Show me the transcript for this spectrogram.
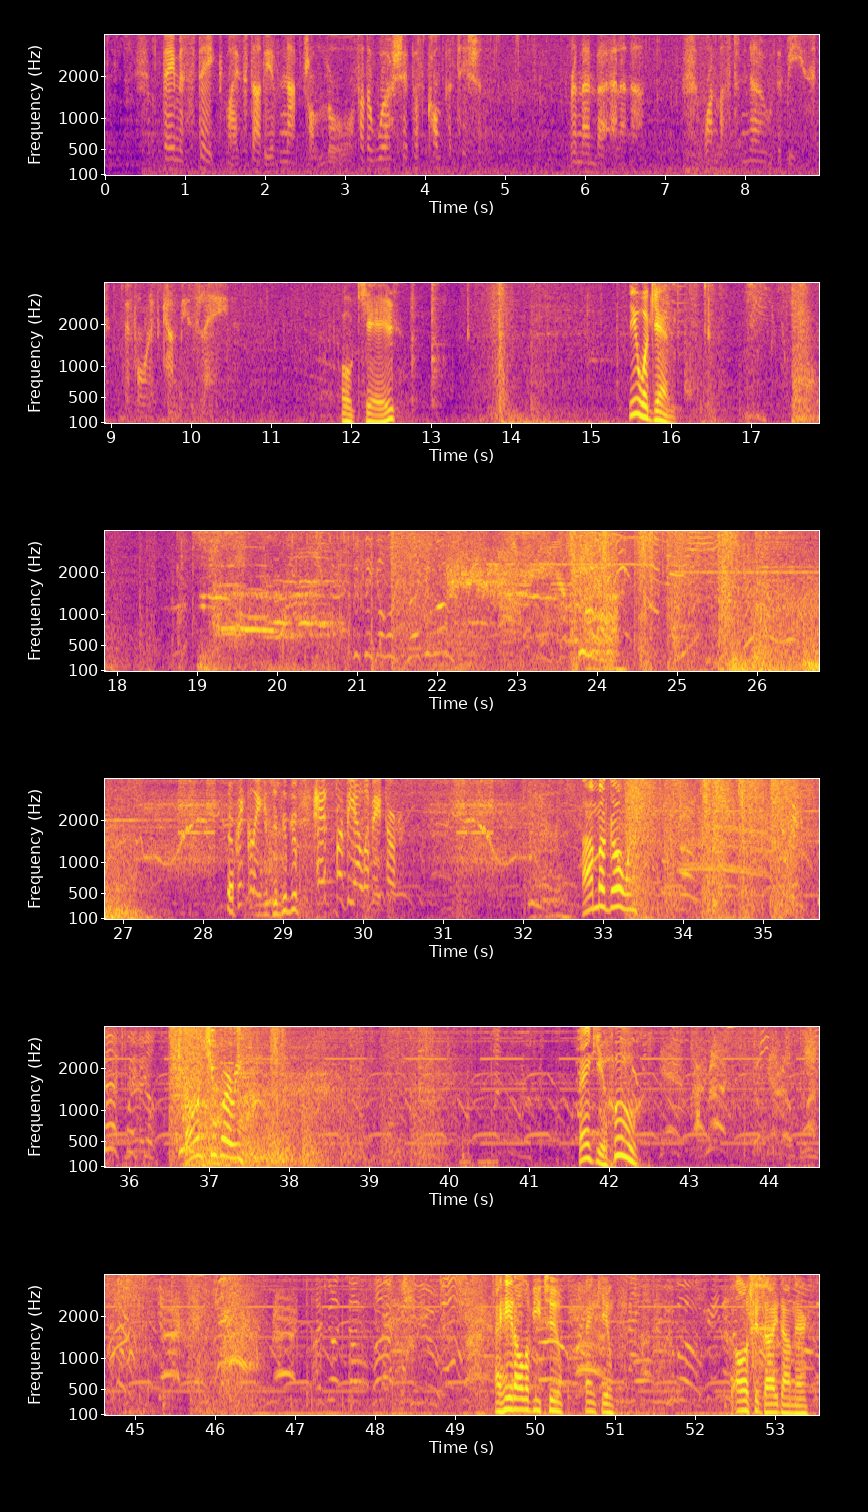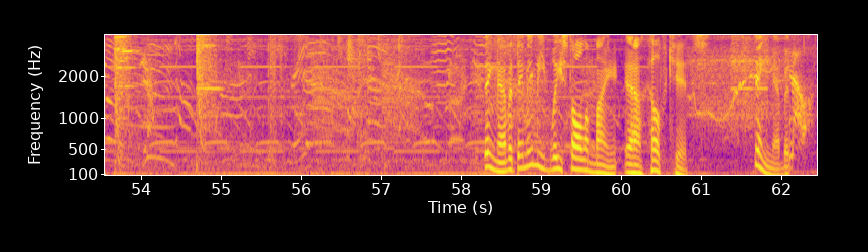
They mistake my study of natural law for the worship of competition. Remember, Eleanor, one must know the beast before it can be slain. Okay. You again. Yep, Quickly, yep, yep, yep. head for the elevator. I'm a going. Don't you worry. Thank you. Whew. I hate all of you too. Thank you. All should die down there. Dang nabbit, they made me waste all of my uh, health kits. Dang nabbit. Now,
